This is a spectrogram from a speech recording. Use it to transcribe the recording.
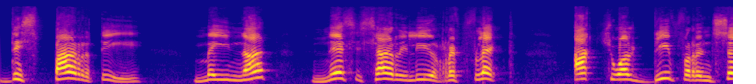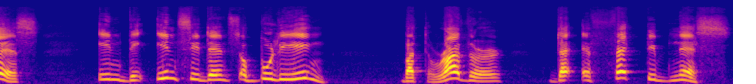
disparity may not necessarily reflect actual differences in the incidence of bullying, but rather the effectiveness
